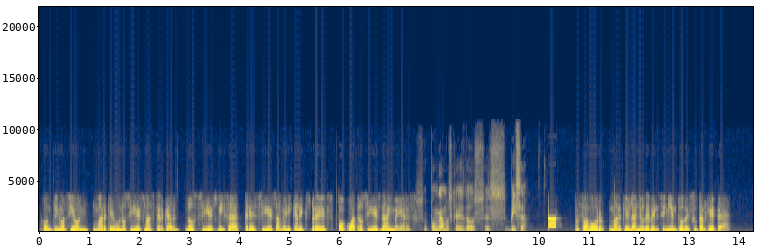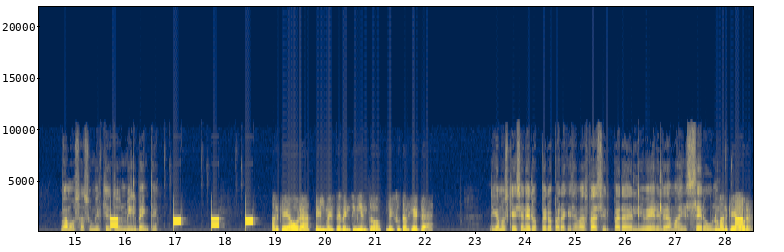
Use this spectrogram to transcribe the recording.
Continuación, marque 1 si es Mastercard, 2 si es Visa, 3 si es American Express, o 4 si es Diners. Supongamos que es 2, es Visa. Por favor, marque el año de vencimiento de su tarjeta. Vamos a asumir que es 2020. Marque ahora el mes de vencimiento de su tarjeta. Digamos que es enero, pero para que sea más fácil para el IBR le damos a decir 01. Marque ahora.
